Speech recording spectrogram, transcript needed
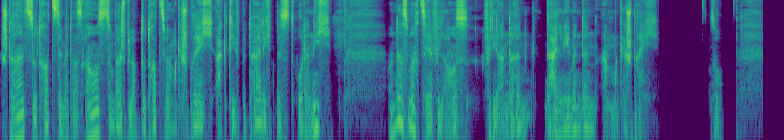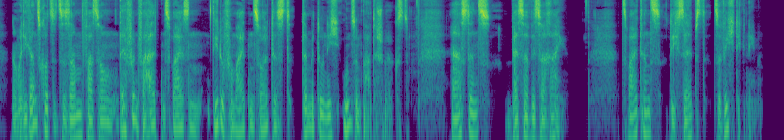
strahlst du trotzdem etwas aus, zum Beispiel ob du trotzdem am Gespräch aktiv beteiligt bist oder nicht. Und das macht sehr viel aus für die anderen Teilnehmenden am Gespräch. So. Nochmal die ganz kurze Zusammenfassung der fünf Verhaltensweisen, die du vermeiden solltest, damit du nicht unsympathisch wirkst. Erstens, Besserwisserei. Zweitens, dich selbst zu wichtig nehmen.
